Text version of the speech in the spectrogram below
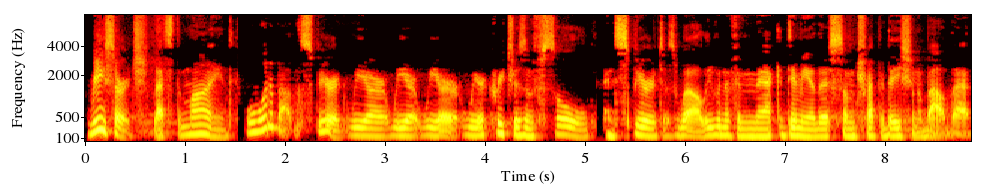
research. That's the mind. Well what about the spirit? We are we are we are we are creatures of soul and spirit as well. Even if in academia there's some trepidation about that.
